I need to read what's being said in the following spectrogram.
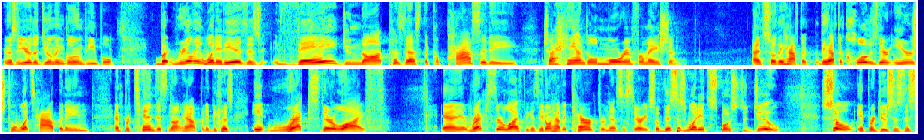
And they say, you're the doom and gloom people. But really, what it is, is they do not possess the capacity to handle more information. And so they have, to, they have to close their ears to what's happening and pretend it's not happening because it wrecks their life. And it wrecks their life because they don't have the character necessary. So, this is what it's supposed to do. So, it produces this,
